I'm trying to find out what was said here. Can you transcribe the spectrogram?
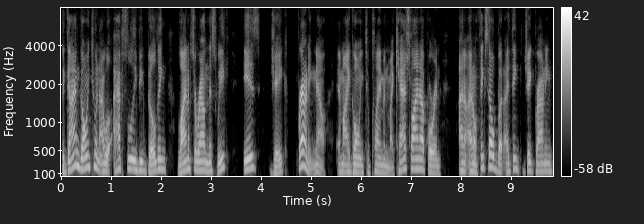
the guy I'm going to, and I will absolutely be building lineups around this week, is Jake Browning. Now, am I going to play him in my cash lineup or in? I don't think so, but I think Jake Browning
